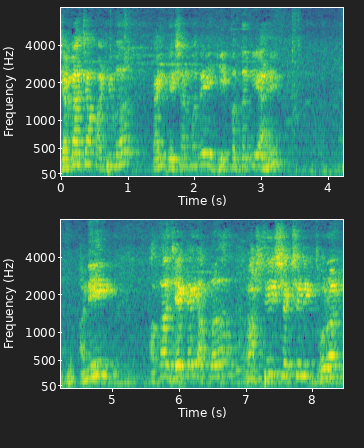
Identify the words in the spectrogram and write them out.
जगाच्या पाठीवर काही देशांमध्ये ही पद्धती आहे. आणि आता जे काही आपलं राष्ट्रीय शैक्षणिक धोरण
